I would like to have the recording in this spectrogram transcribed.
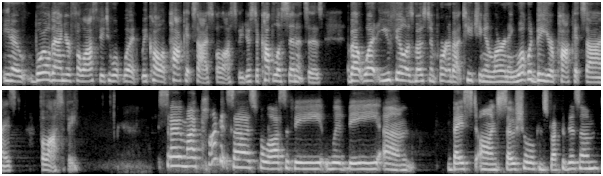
you know, boil down your philosophy to what, what we call a pocket size philosophy, just a couple of sentences about what you feel is most important about teaching and learning, what would be your pocket-sized philosophy? So, my pocket sized philosophy would be um, based on social constructivism,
